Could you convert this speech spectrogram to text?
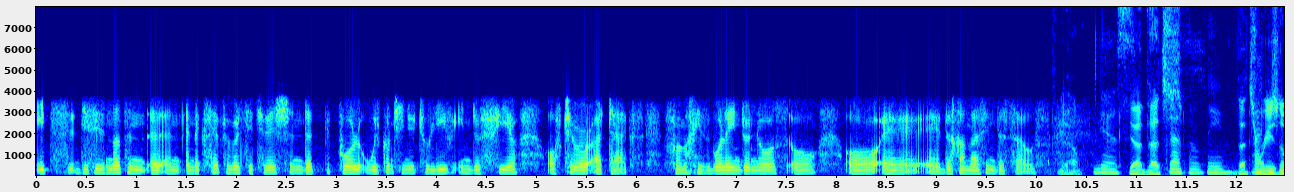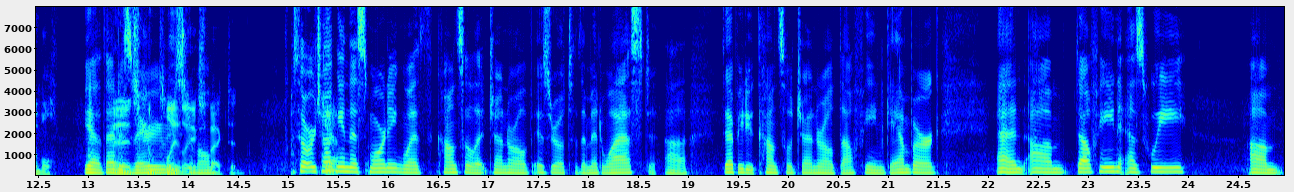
it's this is not an, an, an, acceptable situation that people will continue to live in the fear of terror attacks from Hezbollah in the north or or uh, the Hamas in the south. Yeah. Yes. Yeah, that's definitely that's I- reasonable. Yeah, that and is it's very completely reasonable. expected. So we're talking Yeah. this morning with Consulate General of Israel to the Midwest, uh, Deputy Consul General Delphine Gamburg, and um, Delphine, as we um,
